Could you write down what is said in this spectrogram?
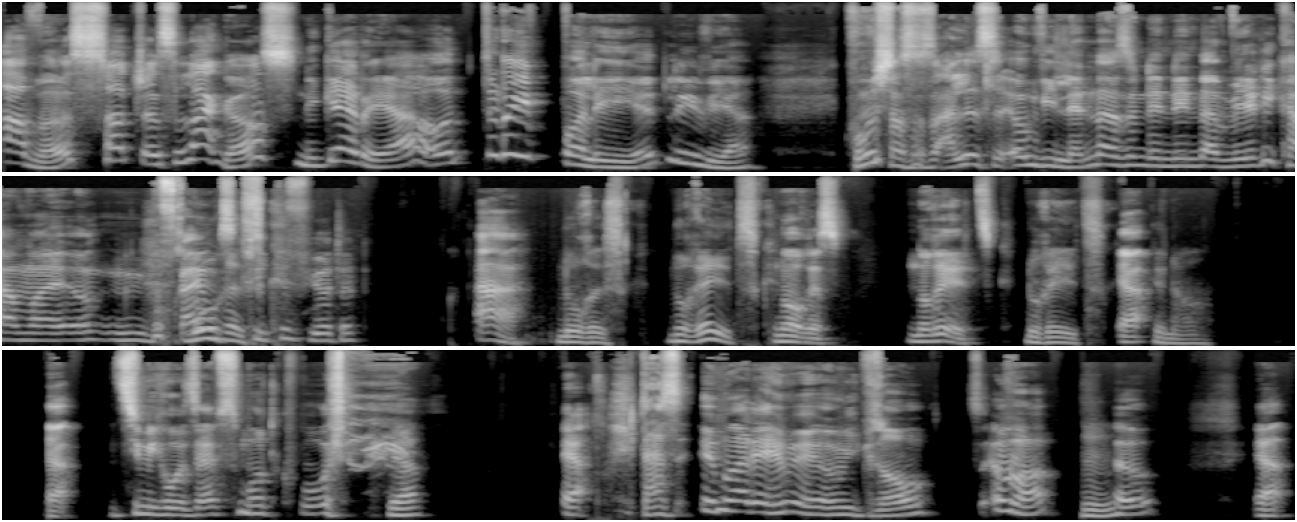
others such as Lagos, Nigeria und Tripoli in Libya. Komisch, dass das alles irgendwie Länder sind, in denen Amerika mal irgendeinen Befreiungskrieg Norilsk. geführt hat. Ah, Norilsk. Norilsk. Noris. Norilsk. Norilsk. Ja. Genau. Ziemlich hohe Selbstmordquote. Ja. Da ist immer der Himmel irgendwie grau. Ist immer. Mhm. Oh. Ja.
